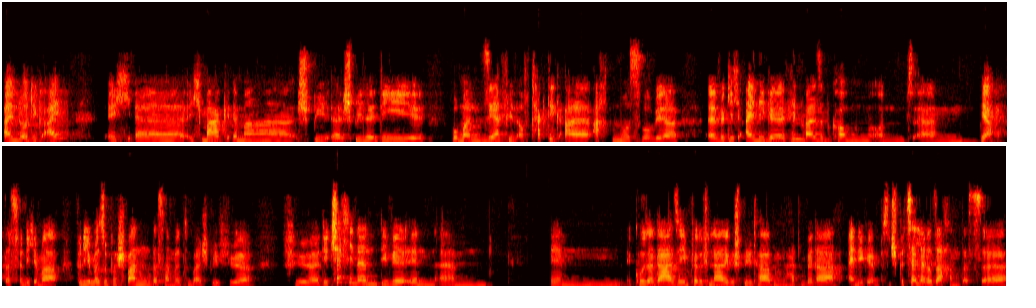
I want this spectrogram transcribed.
eindeutig ein. Ich, äh, ich mag immer Spiel, äh, Spiele, die, wo man sehr viel auf Taktik äh, achten muss, wo wir äh, wirklich einige Hinweise bekommen und ähm, ja, das finde ich immer, finde ich immer super spannend. Das haben wir zum Beispiel für, für die Tschechinnen, die wir in, ähm, in Kusadasi im Viertelfinale gespielt haben, hatten wir da einige ein bisschen speziellere Sachen. Das, äh,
